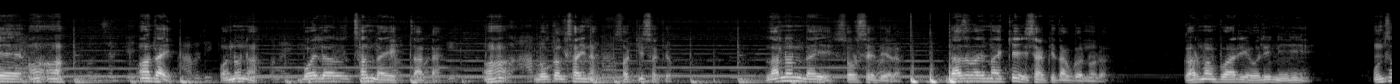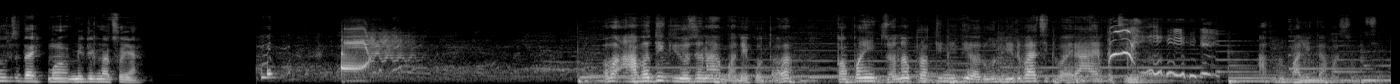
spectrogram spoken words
ए अँ अँ अँ दाई भन्नु न बोइलर छन् दाई चारवटा अह लोकल छैन सकिसक्यो लानु नि दाई सोर्से दिएर दाजुभाइमा के हिसाब किताब गर्नु र घरमा बुहारी होली नि हुन्छ हुन्छ दाई म मिटिङमा छु यहाँ अब आवधिक योजना भनेको त तपाईँ जनप्रतिनिधिहरू निर्वाचित भएर आएपछि आफ्नो पालिकामा समस्या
